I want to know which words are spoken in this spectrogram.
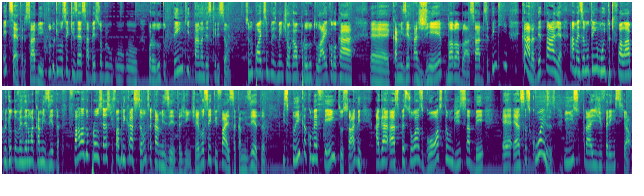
etc, sabe? Tudo que você quiser saber sobre o, o, produto tem que estar tá na descrição. Você não pode simplesmente jogar o produto lá e colocar é, camiseta G, blá blá blá, sabe? Você tem que. Cara, detalha. Ah, mas eu não tenho muito o que falar porque eu tô vendendo uma camiseta. Fala do processo de fabricação dessa camiseta, gente. É você que faz essa camiseta? Explica como é feito, sabe? As pessoas gostam de saber é, essas coisas. E isso traz diferencial.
